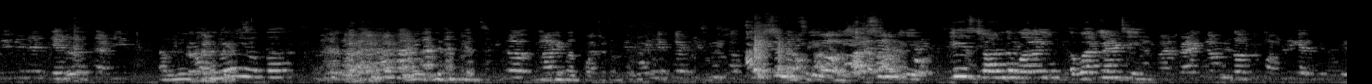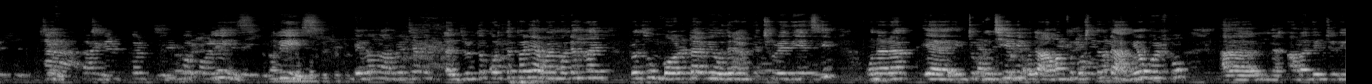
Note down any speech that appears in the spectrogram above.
বিভিন্ন জেন্ডার স্টাডিজ আমি আমি ওপা Absolutely, absolutely. Please join the working, working team. My background is also public please politics. Please এবং আমরা যাতে দ্রুত করতে পারি। আমার মনে হয় প্রথম বলটা আমি ওদের হাতে ছুড়ে দিয়েছি। ওনারা একটু বুঝিয়ে ওটা আমাকে বসতে হলে আমিও বসবো। আমাদের যদি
